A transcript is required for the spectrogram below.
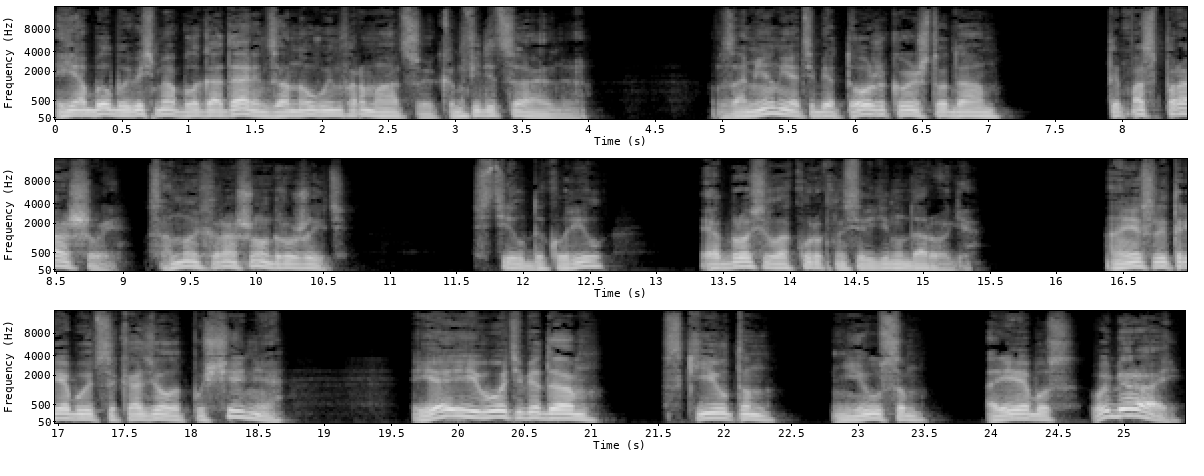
И я был бы весьма благодарен за новую информацию, конфиденциальную. Взамен я тебе тоже кое-что дам. Ты поспрашивай, со мной хорошо дружить. Стил докурил и отбросил окурок на середину дороги. А если требуется козел отпущения, я и его тебе дам, Скилтон, Ньюсом, Ребус. Выбирай.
